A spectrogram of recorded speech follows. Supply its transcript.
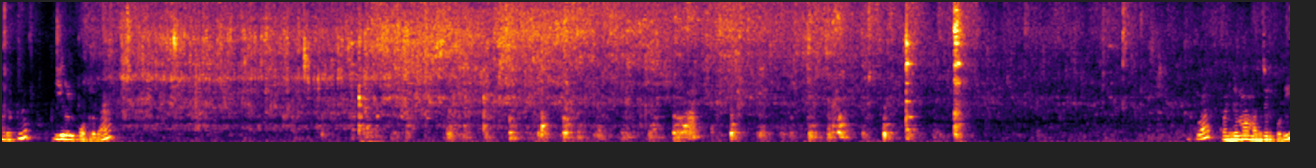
அடுத்து ஈரல் போட்டுருவேன். இப்போ கொஞ்சமாக மஞ்சள் பொடி.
